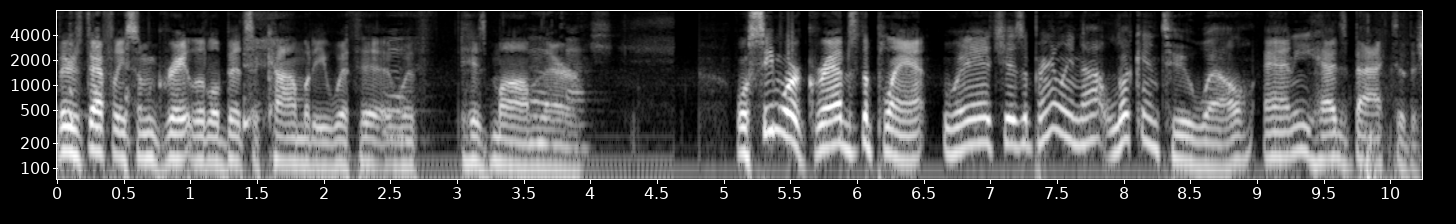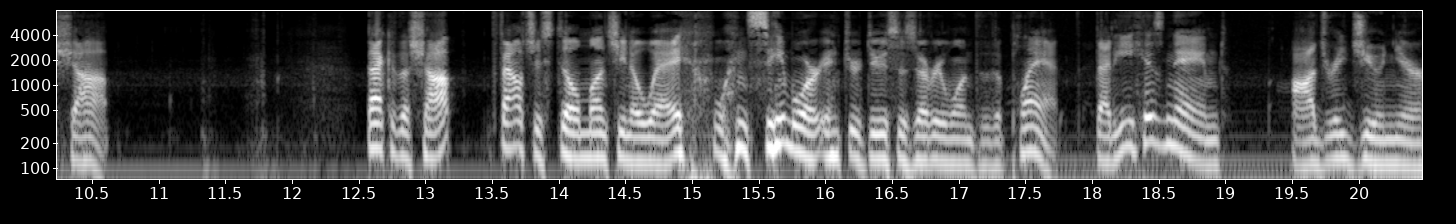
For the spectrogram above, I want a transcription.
there's definitely some great little bits of comedy with it with his mom Oh, there. gosh. Well, Seymour grabs the plant, which is apparently not looking too well, and he heads back to the shop. Back at the shop, Fouch is still munching away when Seymour introduces everyone to the plant that he has named Audrey Jr.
